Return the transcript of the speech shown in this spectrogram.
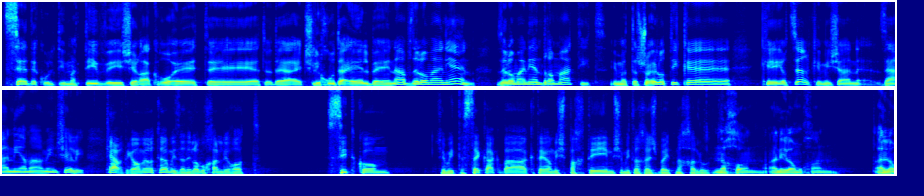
צדק אולטימטיבי שרק רואה את, אה, אתה יודע, את שליחות האל בעיניו, זה לא מעניין. זה לא מעניין דרמטית. אם אתה שואל אותי כ... כיוצר, כמי שאני, זה האני המאמין שלי. כן, אבל אתה גם אומר יותר מזה, אני לא מוכן לראות סיטקום שמתעסק רק בקטעים המשפחתיים שמתרחש בהתנחלות. נכון, אני לא מוכן. אני לא,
